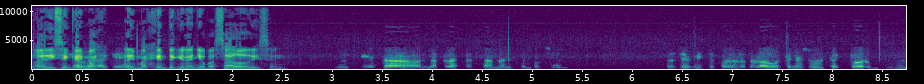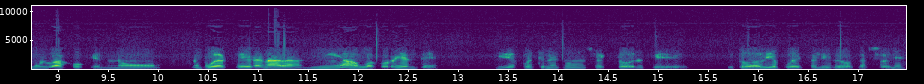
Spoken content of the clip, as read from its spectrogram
Ah, dicen que hay, más, hay más gente que el año pasado, dicen. Sí, está, la plaza está en el 100%. Entonces, viste, por el otro lado tenés un sector muy bajo que no, no puede acceder a nada, ni a agua corriente, y después tenés un sector que, que todavía puede salir de vacaciones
